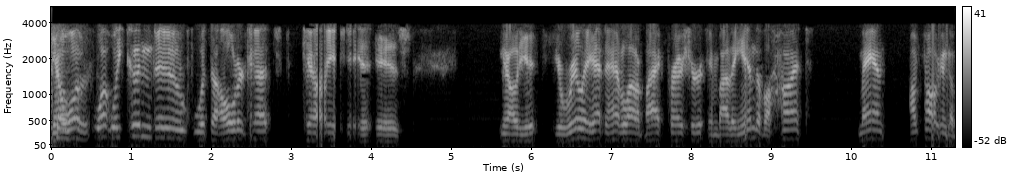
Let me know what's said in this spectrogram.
You know So what? What we couldn't do with the older guts, Kelly, is you know you you really had to have a lot of back pressure, and by the end of a hunt, man, I'm talking a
